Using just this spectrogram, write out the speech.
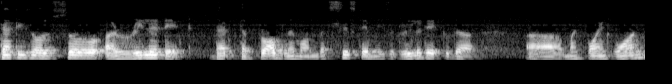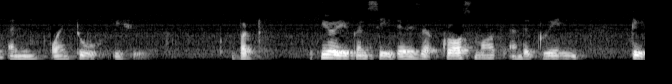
That is also a related that the problem on the system is related to the uh, my point 1 and point 2 issues. But here you can see there is a cross mark and the green tick.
